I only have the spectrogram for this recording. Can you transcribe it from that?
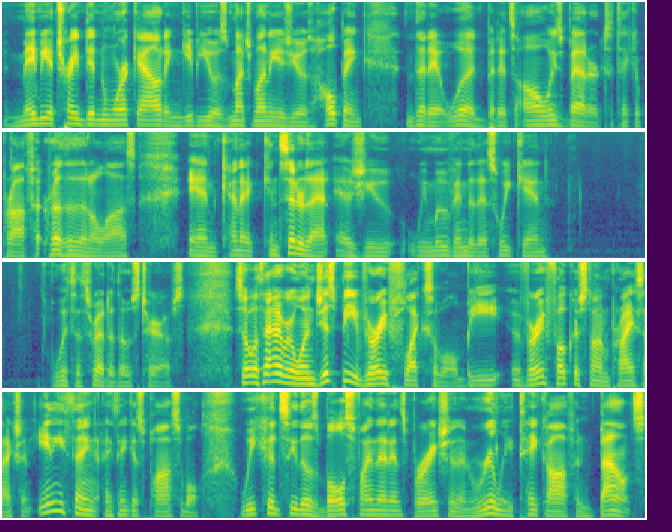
maybe a trade didn't work out and give you as much money as you was hoping that it would, but it's always better to take a profit rather than a loss, and kind of consider that as you we move into this weekend with the threat of those tariffs. So, with that, everyone, just be very flexible, be very focused on price action. Anything I think is possible. We could see those bulls find that inspiration and really take off and bounce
